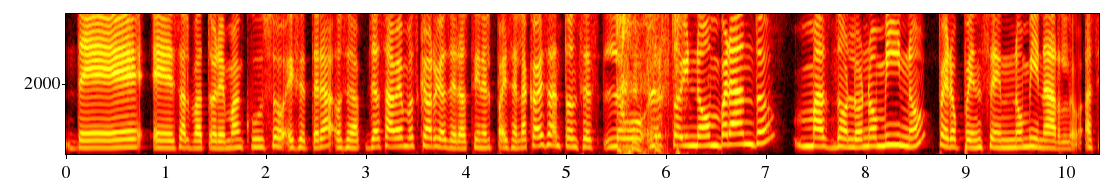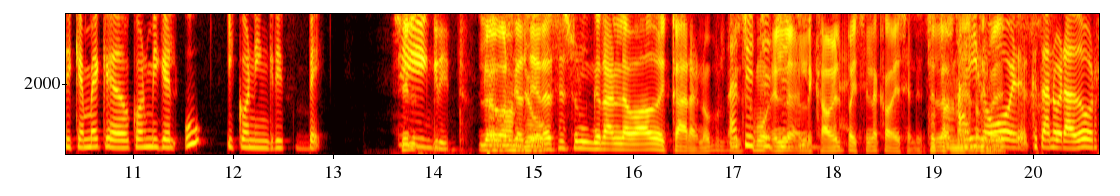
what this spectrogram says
de eh, Salvatore Mancuso, etcétera. O sea, ya sabemos que Vargas Lleras tiene el país en la cabeza, entonces lo, lo estoy nombrando, más no lo nomino, pero pensé en nominarlo. Así que me quedo con Miguel U y con Ingrid B. Sí, Ingrid. Lo de Vargas Lleras es un gran lavado de cara, ¿no? Porque Ah, es chi, como chi, en chi, la- chi. le cabe el país en la cabeza. le- se la- Totalmente. Ay, no, qué tan orador.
